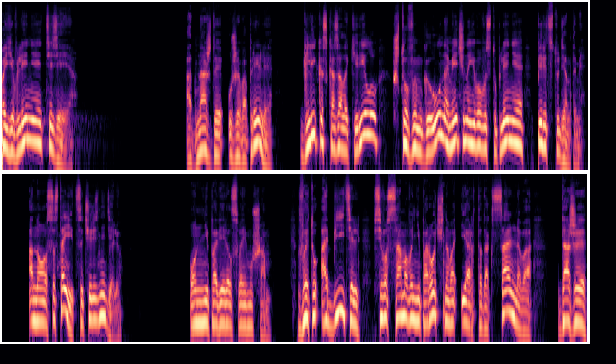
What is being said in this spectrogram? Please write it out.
Появление Тезея Однажды, уже в апреле, Глика сказала Кириллу, что в МГУ намечено его выступление перед студентами. Оно состоится через неделю. Он не поверил своим ушам. В эту обитель всего самого непорочного и ортодоксального даже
